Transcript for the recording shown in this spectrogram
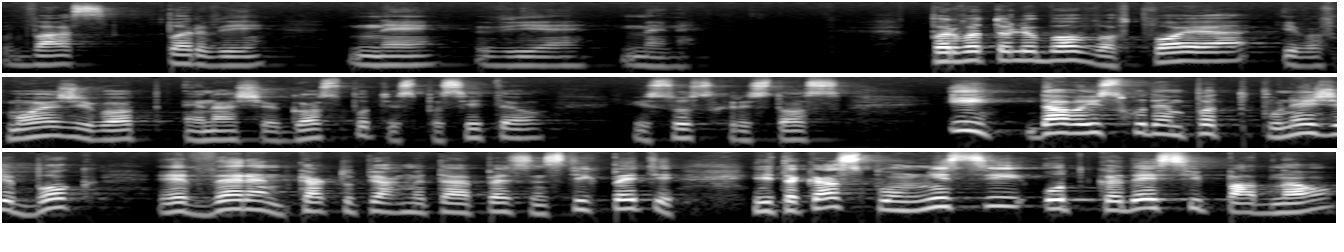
вас първи, не вие мене. Първата любов в твоя и в моя живот е нашия Господ и Спасител Исус Христос. И дава изходен път, понеже Бог е верен, както пяхме тая песен. Стих 5. И така спомни си откъде си паднал.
